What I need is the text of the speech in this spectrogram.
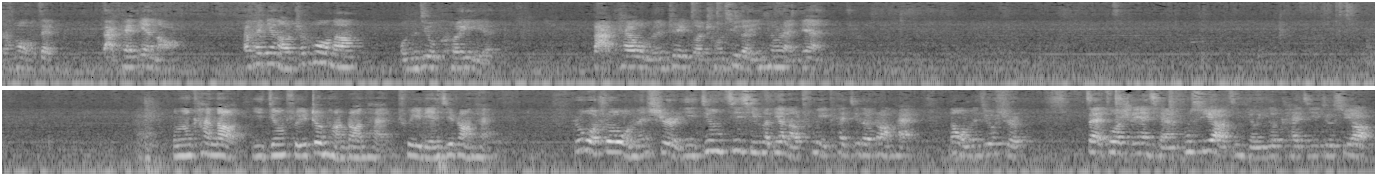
然后再打开电脑。打开电脑之后呢，我们就可以打开我们这个程序的运行软件。我们看到已经属于正常状态，处于联机状态。如果说我们是已经机器和电脑处于开机的状态，那我们就是在做实验前不需要进行一个开机，就需要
